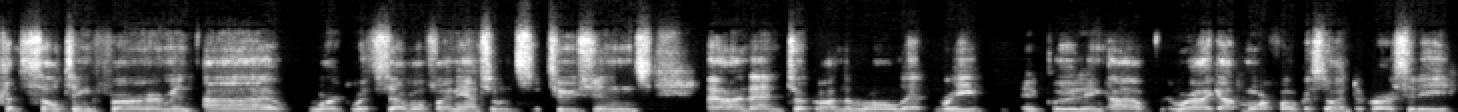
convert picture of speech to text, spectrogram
consulting firm, and I worked with several financial institutions. Uh, then took on the role at REAP, including uh, where I got more focused on diversity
